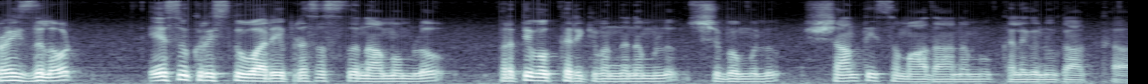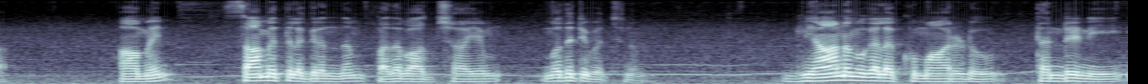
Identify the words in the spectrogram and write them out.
ప్రైజ్ ద యేసుక్రీస్తు వారి ప్రశస్త నామంలో ప్రతి ఒక్కరికి వందనములు శుభములు శాంతి సమాధానము కలుగునుగాక. ఆమెన్. సామెతల గ్రంథం పదవాధ్యాయం మొదటి వచనం. జ్ఞానము గల కుమారుడు తండ్రిని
